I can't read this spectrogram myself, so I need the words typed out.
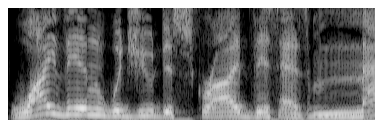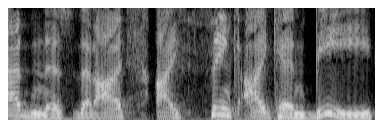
why then would you describe this as madness that I I think I can be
